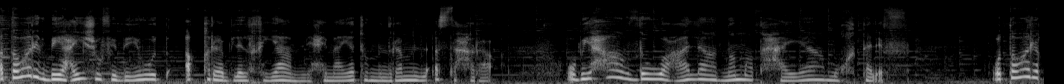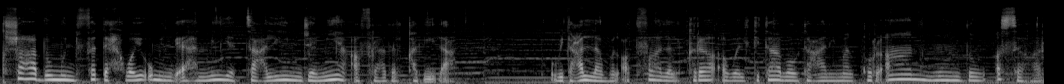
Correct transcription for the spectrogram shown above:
الطوارق بيعيشوا في بيوت أقرب للخيام لحمايتهم من رمل الصحراء وبيحافظوا على نمط حياة مختلف. والطوارق شعب منفتح ويؤمن بأهمية تعليم جميع أفراد القبيلة. وبيتعلم الأطفال القراءة والكتابة وتعاليم القرآن منذ الصغر.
